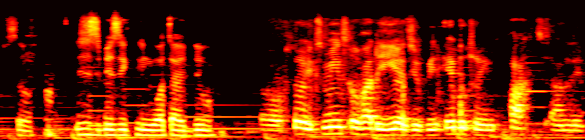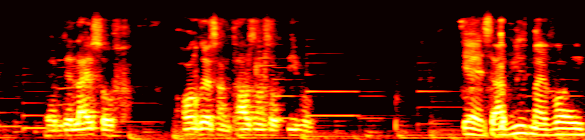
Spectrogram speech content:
So this is basically what I do. Oh, so it means over the years you've been able to impact and um, the lives of hundreds and thousands of people. Yes, I've used my voice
